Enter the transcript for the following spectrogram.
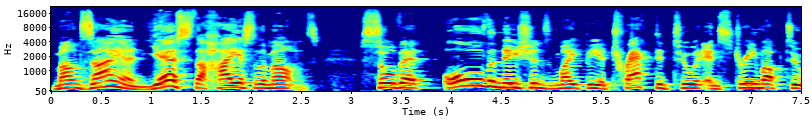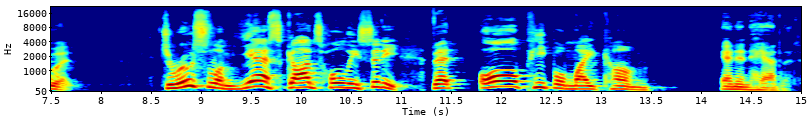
Mount Zion, yes, the highest of the mountains, so that all the nations might be attracted to it and stream up to it. Jerusalem, yes, God's holy city, that all people might come and inhabit.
